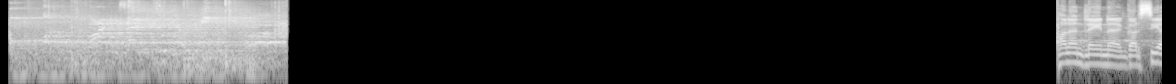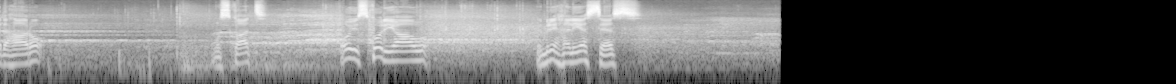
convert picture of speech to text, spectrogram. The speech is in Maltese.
Haaland lejn Garcia de Haro. Muscat. U jiskurjaw Imriħ Eliesses.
